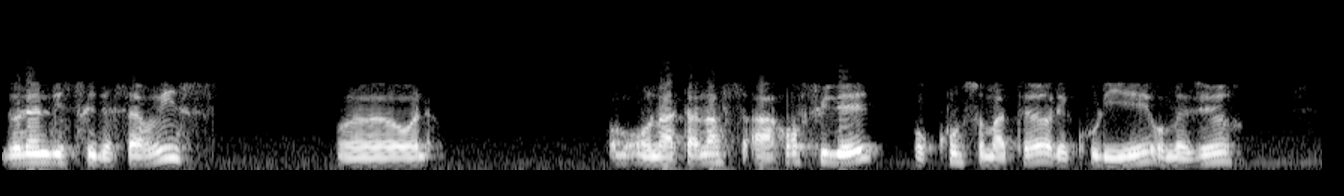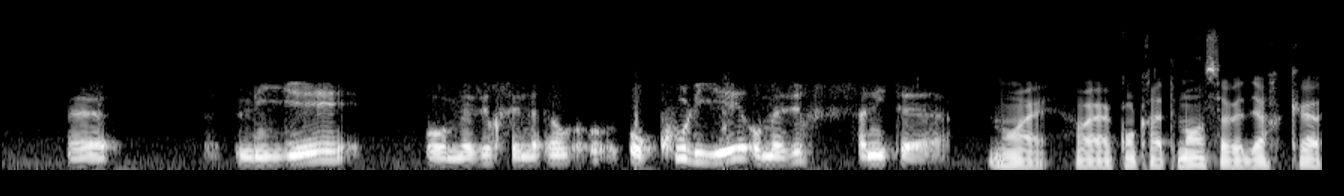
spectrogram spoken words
de l'industrie des services euh, on, a tendance à refiler aux consommateurs les coûts liés aux mesures euh, liées aux mesures aux coûts liés aux mesures sanitaires. Ouais, ouais, concrètement, ça veut dire que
